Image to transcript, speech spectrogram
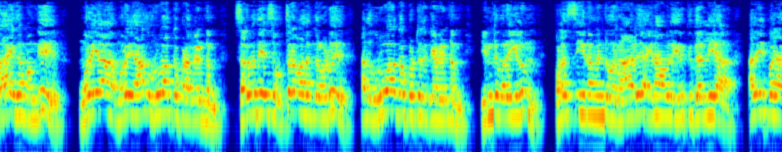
தாயகம் அங்கு முறையா முறையாக உருவாக்கப்பட வேண்டும். சர்வதேச உத்தரவாதங்களோடு அது உருவாக்கப்பட்டிருக்க வேண்டும். இன்று வரையிலும் பலஸ்தீனம் என்று ஒரு நாடு ஐநாவில் இருக்குது இல்லையா? அதை பல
